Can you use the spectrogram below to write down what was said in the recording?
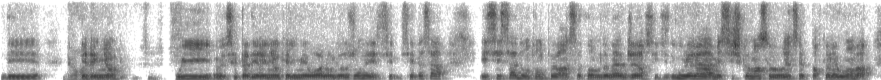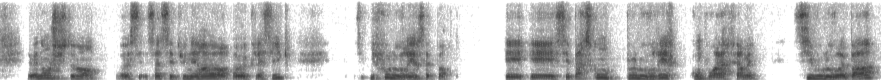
des, réunions. Oui, euh, ce n'est pas des réunions Calimero à longueur de journée. Ce n'est pas ça. Et c'est ça dont on peur un certain nombre de managers. C'est qu'ils disent là, mais si je commence à ouvrir cette porte-là, où on va? Eh bien non, justement, euh, ça, c'est une erreur classique. Il faut l'ouvrir, cette porte. Et, et c'est parce qu'on peut l'ouvrir qu'on pourra la refermer. Si vous ne l'ouvrez pas,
